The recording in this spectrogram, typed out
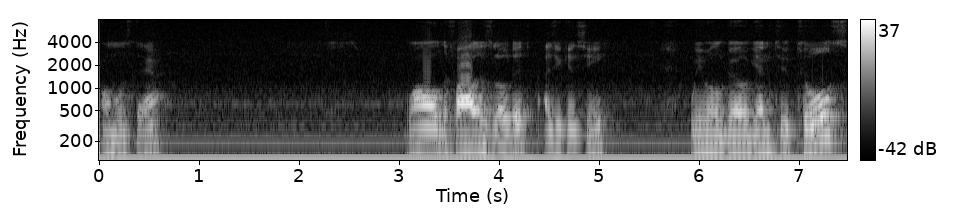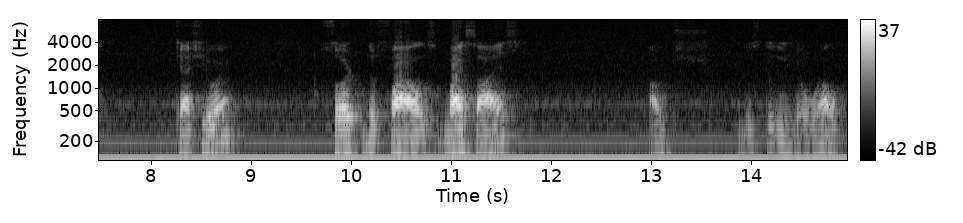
Almost there. While the file is loaded as you can see we will go again to tools cache viewer sort the files by size. Ouch this didn't go well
